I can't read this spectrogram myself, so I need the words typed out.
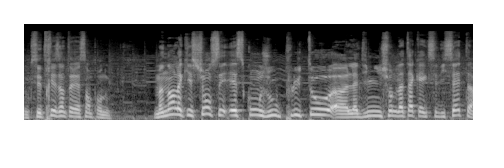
Donc, c'est très intéressant pour nous. Maintenant, la question, c'est est-ce qu'on joue plutôt euh, la diminution de l'attaque avec C17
